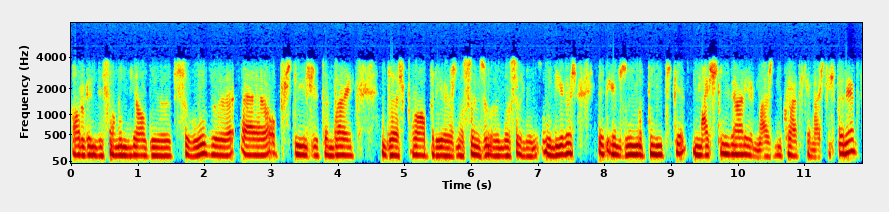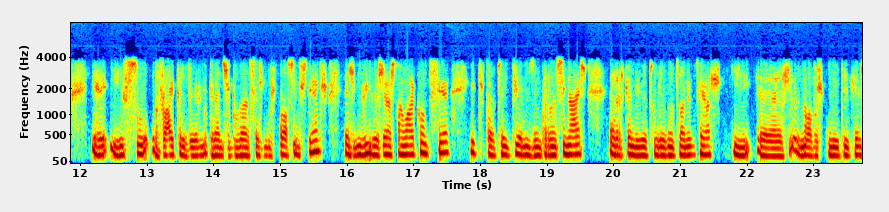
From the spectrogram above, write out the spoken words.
à Organização Mundial de, de Saúde, ao prestígio também das próprias Nações, Nações Unidas, digamos, uma política mais solidária, mais democrática, mais transparente. Isso vai trazer grandes mudanças nos próximos tempos, as medidas já estão a acontecer e, portanto, em termos internacionais, a recandidatura de António E as novas políticas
